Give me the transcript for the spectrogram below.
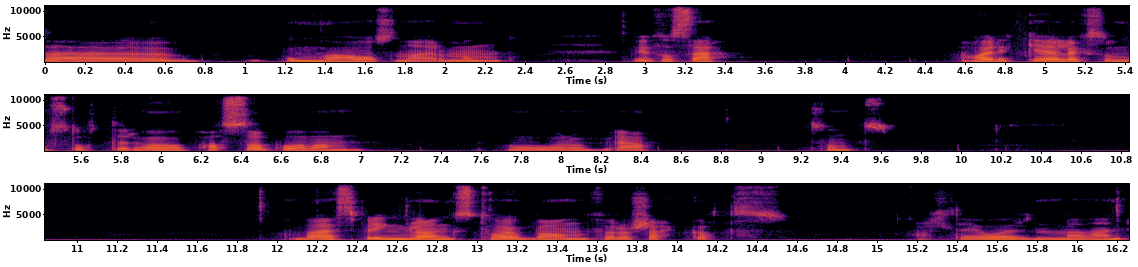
til unger og sånn der, men vi får se. Jeg har ikke liksom stått der og passa på dem og ja, sånt. Bare springe langs togbanen for å sjekke at alt er i orden med den.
